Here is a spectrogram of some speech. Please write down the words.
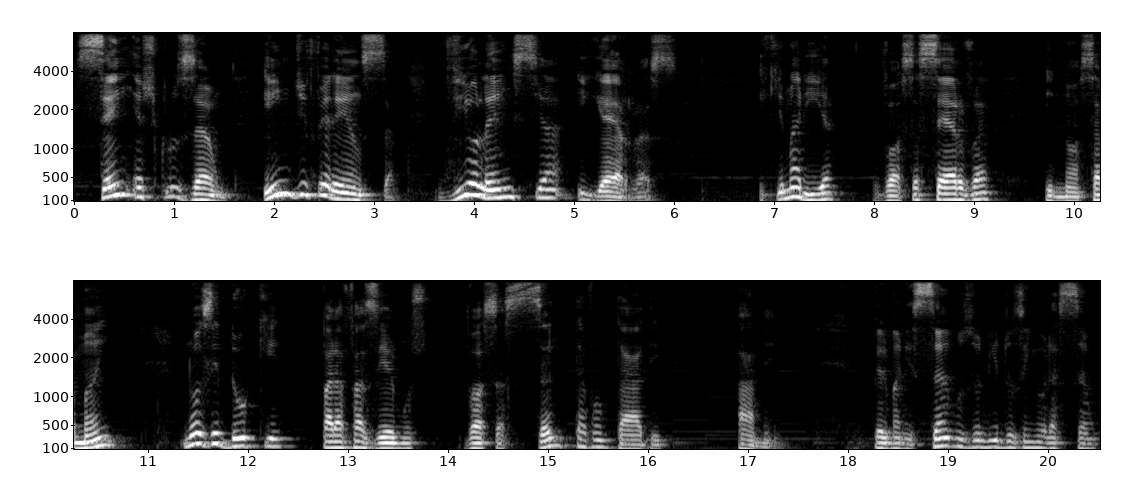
sem exclusão, indiferença, violência e guerras. E que Maria, vossa serva e nossa mãe, nos eduque para fazermos vossa santa vontade. Amém. Permaneçamos unidos em oração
